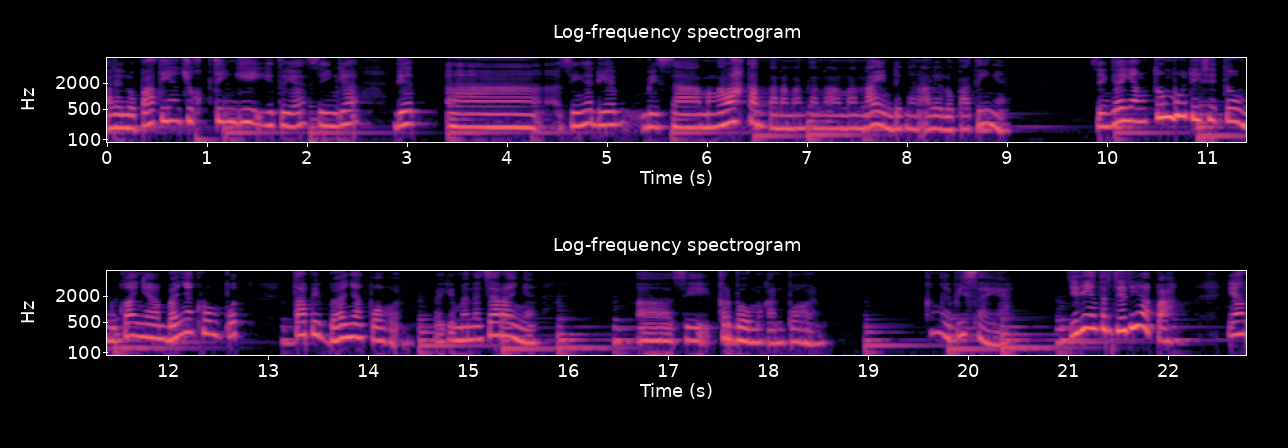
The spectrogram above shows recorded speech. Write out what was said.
alilopati yang cukup tinggi gitu ya sehingga dia uh, sehingga dia bisa mengalahkan tanaman-tanaman lain dengan alilopatinya sehingga yang tumbuh di situ bukannya banyak rumput tapi banyak pohon. Bagaimana caranya uh, si kerbau makan pohon. Kan nggak bisa ya? Jadi yang terjadi apa? Yang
